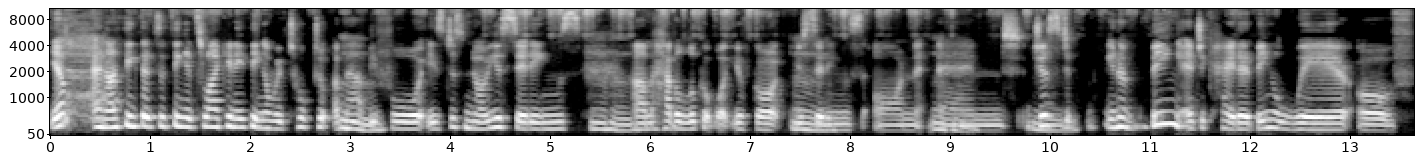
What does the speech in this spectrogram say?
Yep. And I think that's the thing. It's like anything, and we've talked about Mm. before, is just know your settings. Mhm. Um, have a look at what you've got your Mm. settings on, Mhm. and just you know being educated, being aware of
